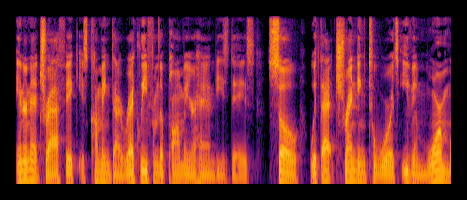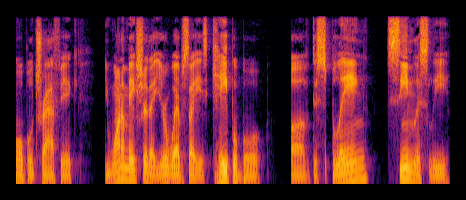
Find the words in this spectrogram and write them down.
internet traffic is coming directly from the palm of your hand these days. So, with that trending towards even more mobile traffic, you want to make sure that your website is capable of displaying seamlessly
